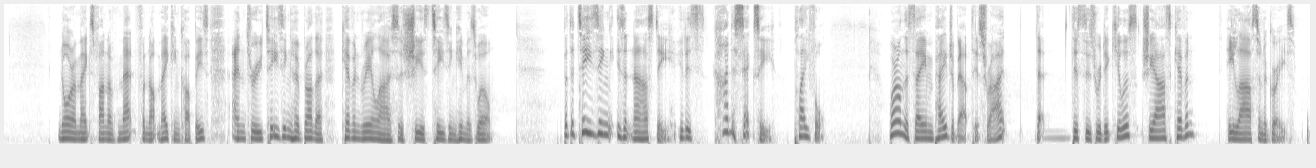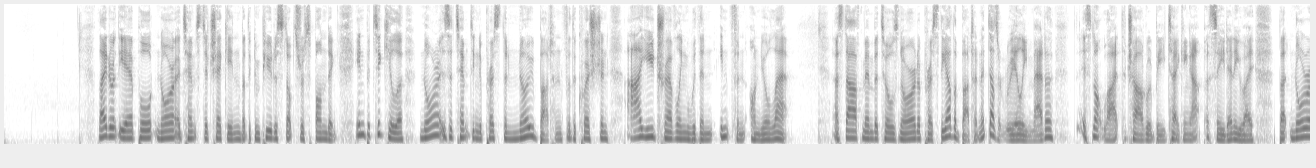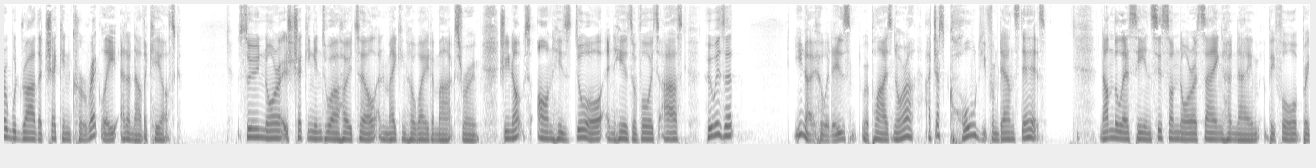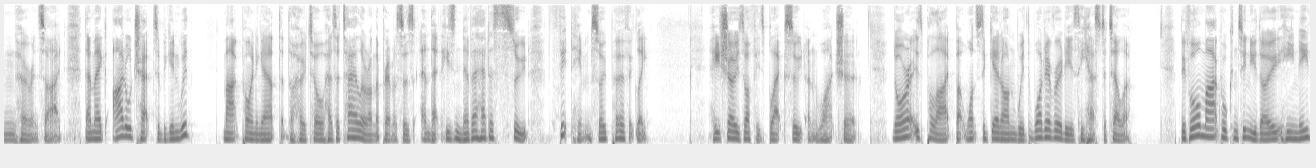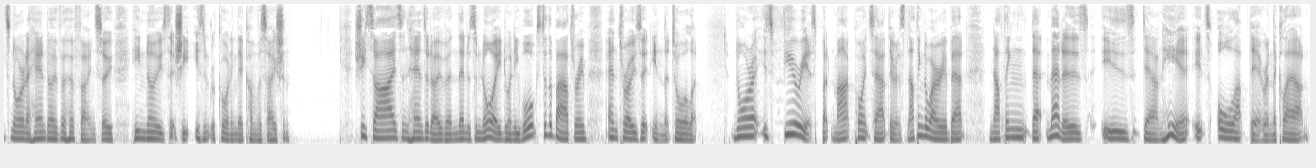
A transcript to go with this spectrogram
Nora makes fun of Matt for not making copies, and through teasing her brother, Kevin realizes she is teasing him as well. But the teasing isn't nasty, it is kind of sexy, playful. We're on the same page about this, right? That this is ridiculous, she asks Kevin. He laughs and agrees. Later at the airport, Nora attempts to check in, but the computer stops responding. In particular, Nora is attempting to press the no button for the question, Are you traveling with an infant on your lap? A staff member tells Nora to press the other button. It doesn't really matter. It's not like the child would be taking up a seat anyway, but Nora would rather check in correctly at another kiosk. Soon, Nora is checking into her hotel and making her way to Mark's room. She knocks on his door and hears a voice ask, Who is it? You know who it is, replies Nora. I just called you from downstairs. Nonetheless, he insists on Nora saying her name before bringing her inside. They make idle chat to begin with, Mark pointing out that the hotel has a tailor on the premises and that he's never had a suit fit him so perfectly. He shows off his black suit and white shirt. Nora is polite but wants to get on with whatever it is he has to tell her. Before Mark will continue, though, he needs Nora to hand over her phone so he knows that she isn't recording their conversation. She sighs and hands it over and then is annoyed when he walks to the bathroom and throws it in the toilet. Nora is furious, but Mark points out there is nothing to worry about. Nothing that matters is down here, it's all up there in the cloud.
